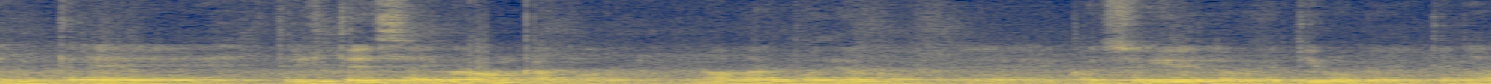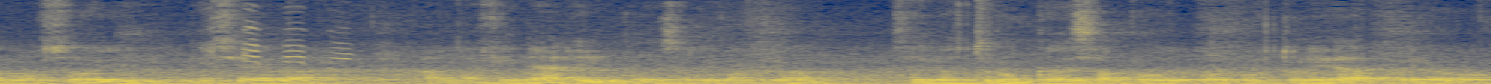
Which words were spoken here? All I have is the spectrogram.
entre tristeza y bronca por no haber podido eh, conseguir el objetivo que teníamos hoy llegar a, a la final y poder ser campeón. Se nos trunca esa po- oportunidad, pero,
